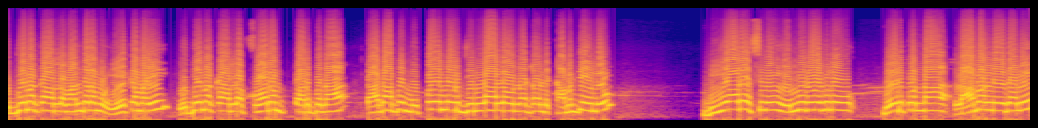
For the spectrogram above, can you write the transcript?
ఉద్యమకారులం అందరము ఏకమై ఉద్యమకారుల ఫోరం తరపున దాదాపు ముప్పై మూడు జిల్లాల్లో ఉన్నటువంటి కమిటీలు బీఆర్ఎస్ని ఎన్ని రోజులు వేడుకున్నా లాభం లేదని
